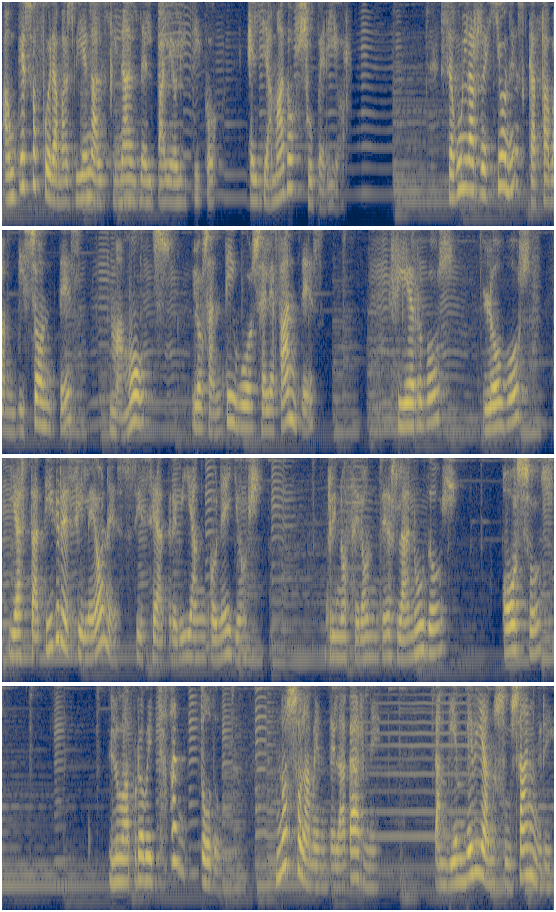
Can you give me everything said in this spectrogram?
aunque eso fuera más bien al final del Paleolítico, el llamado superior. Según las regiones cazaban bisontes, mamuts, los antiguos elefantes, ciervos, lobos y hasta tigres y leones si se atrevían con ellos, rinocerontes lanudos, osos. Lo aprovechaban todo, no solamente la carne, también bebían su sangre,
